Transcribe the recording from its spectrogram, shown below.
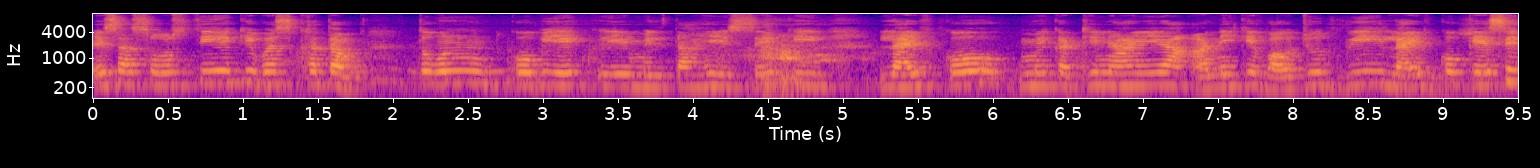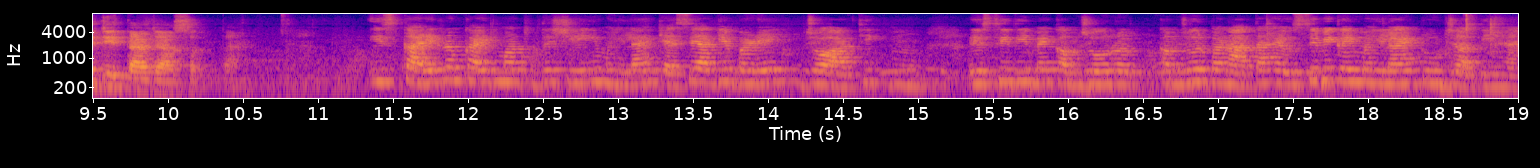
ऐसा सोचती है कि बस ख़त्म। तो उनको भी एक ये मिलता है इससे कि लाइफ को में कठिनाइयाँ आने के बावजूद भी लाइफ को कैसे जीता जा सकता है। इस कार्यक्रम का एकमात्र उद्देश्य यही महिलाएँ कैसे आगे बढ़े जो आर्थिक स्थिति में कमज़ोर कमज़ोर बनाता है उससे भी कई महिलाएँ टूट जाती हैं।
